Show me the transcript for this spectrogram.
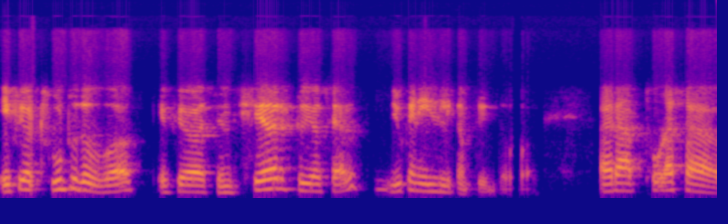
if you are true to the work if you are sincere to yourself you can easily complete the work. अगर आप थोड़ा सा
